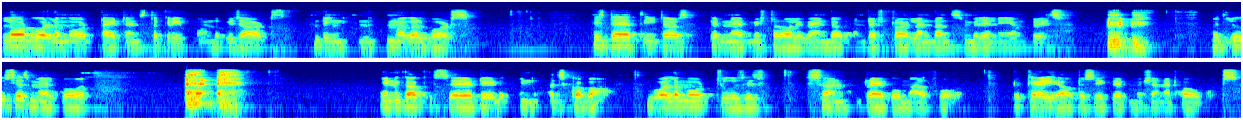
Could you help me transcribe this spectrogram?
Lord Voldemort tightens the grip on the wizards in Muggle words his Death Eaters kidnap Mr. Ollivander and destroy London's Millennium Bridge. With Lucius Malfoy incarcerated in Azkaban, Voldemort chooses son Draco Malfoy to carry out a secret mission at Hogwarts.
